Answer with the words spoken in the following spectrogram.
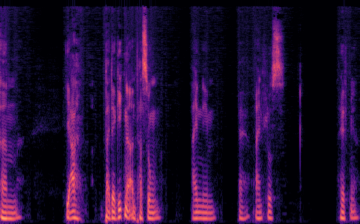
Ähm, ja, bei der Gegneranpassung einnehmen, äh, Einfluss. Helft mir.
